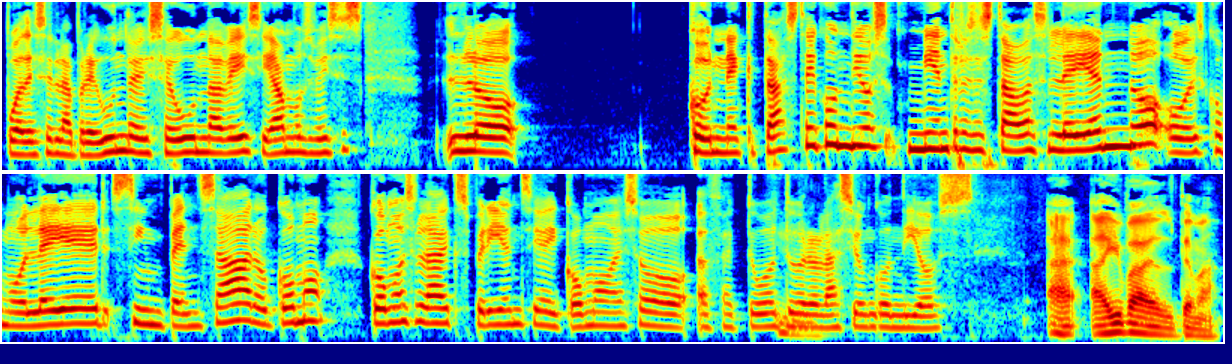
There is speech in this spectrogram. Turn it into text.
puede ser la pregunta y segunda vez y ambas veces, ¿lo conectaste con Dios mientras estabas leyendo o es como leer sin pensar o cómo, cómo es la experiencia y cómo eso afectó tu mm. relación con Dios? Ahí va el tema.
